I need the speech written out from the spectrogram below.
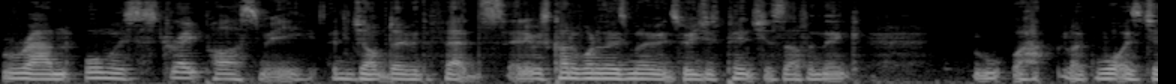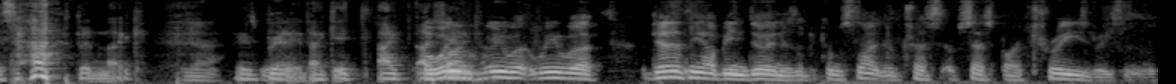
ran almost straight past me and jumped over the fence. And it was kind of one of those moments where you just pinch yourself and think, like, what has just happened? Like, yeah, it was brilliant. Yeah. Like, it, I, I well, find... we, we were, we were. The other thing I've been doing is I've become slightly obsessed, obsessed by trees recently,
